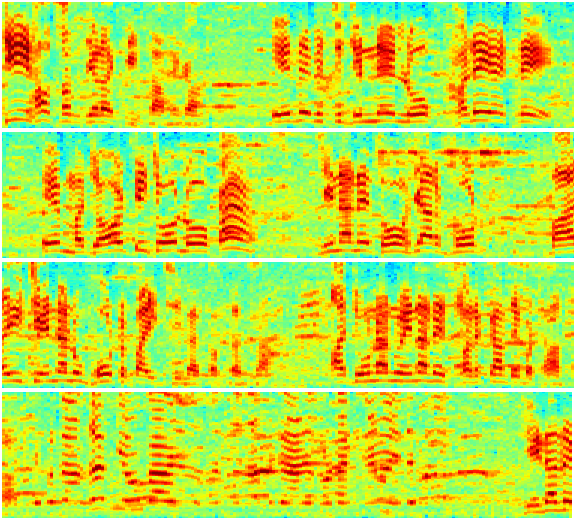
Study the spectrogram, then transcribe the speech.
ਕੀ ਹਸਰ ਜਿਹੜਾ ਕੀਤਾ ਹੈਗਾ। ਇਹਦੇ ਵਿੱਚ ਜਿੰਨੇ ਲੋਕ ਖੜੇ ਇੱਥੇ ਇਹ ਮੈਜੋਰਟੀ ਚੋਂ ਲੋਕ ਆ ਜਿਨ੍ਹਾਂ ਨੇ 2000 ਵੋਟ ਬਾਰੀ ਚ ਇਹਨਾਂ ਨੂੰ ਵੋਟ ਪਾਈ ਸੀ ਮੈਂ ਤੁਹਾਨੂੰ ਦੱਸਾਂ। ਅੱਜ ਉਹਨਾਂ ਨੂੰ ਇਹਨਾਂ ਨੇ ਸੜਕਾਂ ਤੇ ਬਿਠਾਤਾ। ਪ੍ਰਧਾਨ ਸਾਹਿਬ ਕਿਉਂ ਕਾਗਜ਼ ਰੱਦ ਕਰਾ ਰਹੇ ਤੁਹਾਡਾ ਕੀ ਕਹਿਣਾ ਇਹਦੇ ਬਾਰੇ ਇਹਨਾਂ ਦੇ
